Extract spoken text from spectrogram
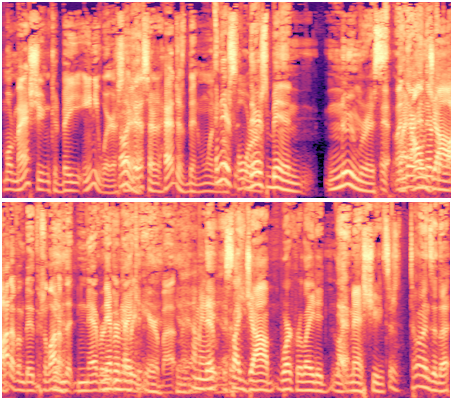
more mass shooting could be anywhere. So Oh, I yeah. guess there had to have been one And there's there's been numerous Yeah, and, like, there, on and there's job. a lot of them, dude. There's a lot of them that never, never you make even it hear yeah, about. yeah. man. I mean, They- it- it's like job work related like Yeah. mass shootings. There's tons of the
